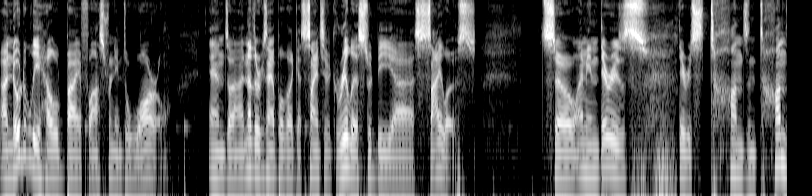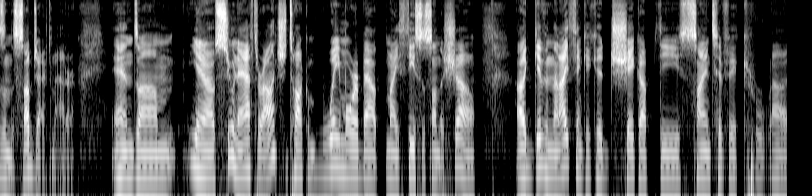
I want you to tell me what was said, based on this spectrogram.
uh, notably held by a philosopher named Worrall. And uh, another example of like a scientific realist would be uh, Psillos. So I mean, there is there is tons and tons on the subject matter, and um, you know, soon after I'll actually talk way more about my thesis on the show, uh, given that I think it could shake up the scientific uh,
